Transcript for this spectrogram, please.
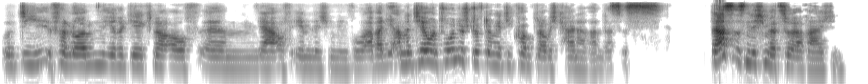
und die verleumden ihre Gegner auf, ähm, ja, auf ähnlichem Niveau. Aber die Amadeo Antonio Stiftung, die kommt, glaube ich, keiner ran. Das ist, das ist nicht mehr zu erreichen.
